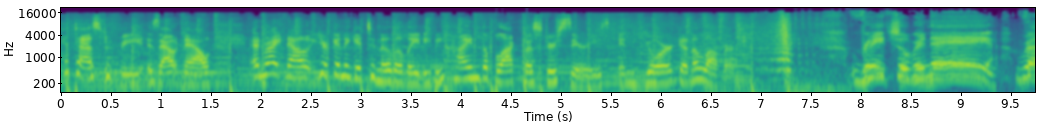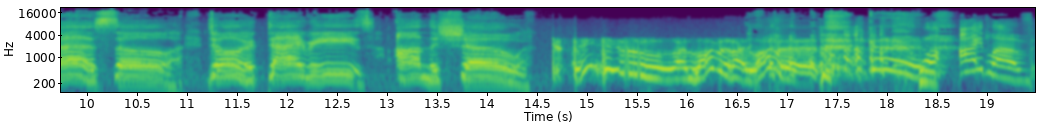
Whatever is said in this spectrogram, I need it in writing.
Catastrophe, is out now. And right now, you're going to get to know the lady behind the blockbuster series, and you're going to love her. Rachel Renee Russell, Dork Diaries on the show. Thank you. I love it. I love it. well, I love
